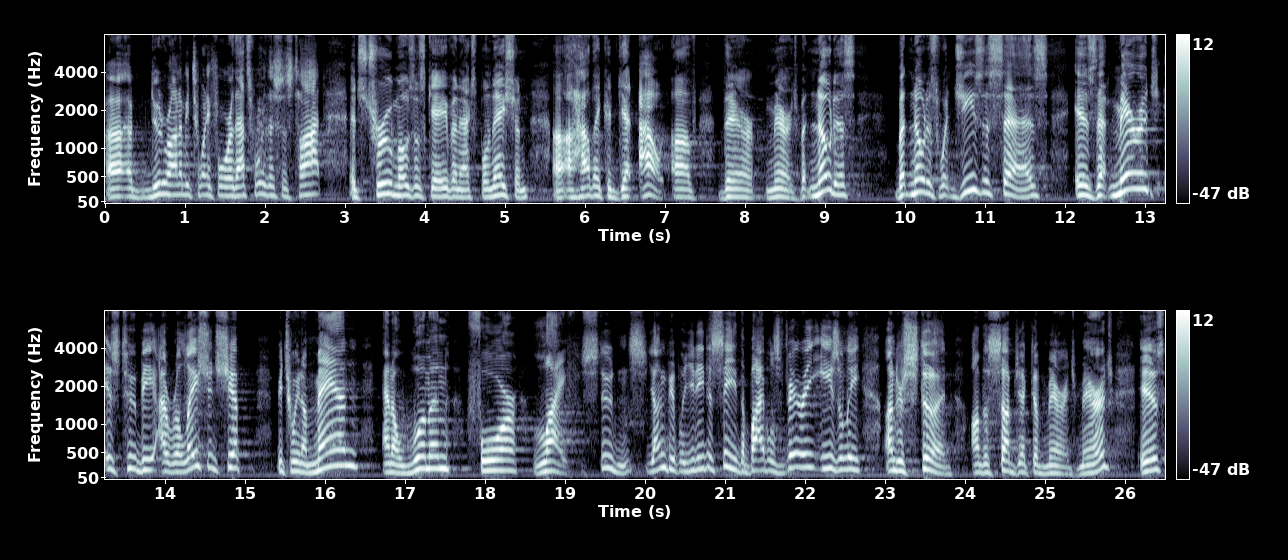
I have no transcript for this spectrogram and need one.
Uh, Deuteronomy 24, that's where this is taught. It's true. Moses gave an explanation uh, of how they could get out of their marriage. But notice, but notice what Jesus says is that marriage is to be a relationship between a man and a woman for life. Students, young people, you need to see the Bible's very easily understood on the subject of marriage. Marriage is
